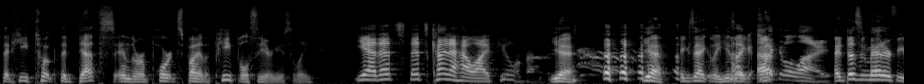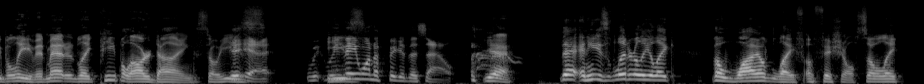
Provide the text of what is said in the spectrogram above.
that he took the deaths and the reports by the people seriously. Yeah, that's that's kind of how I feel about it. Yeah. Yeah, exactly. He's like I'm not gonna lie. it doesn't matter if you believe, it mattered like people are dying, so he's yeah. We, we may want to figure this out. yeah. That and he's literally like the wildlife official. So like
